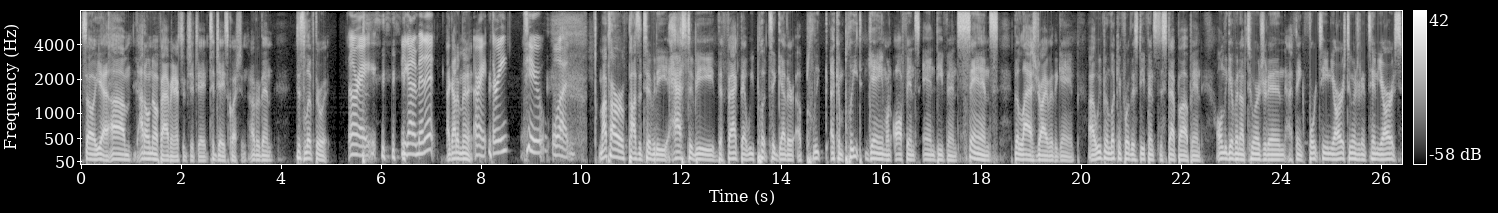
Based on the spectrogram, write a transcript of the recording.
so yeah, um, I don't know if I have an answer to, Jay, to Jay's question other than just live through it. All right. You got a minute? I got a minute. All right. Three, two, one. My power of positivity has to be the fact that we put together a, ple- a complete game on offense and defense, sans the last drive of the game. Uh, we've been looking for this defense to step up and only giving up 200 and I think 14 yards, 210 yards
